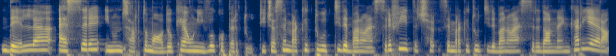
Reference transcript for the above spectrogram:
del essere in un certo modo che è univoco per tutti, cioè sembra che tutti debbano essere fit, cioè sembra che tutti debbano essere donna in carriera,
